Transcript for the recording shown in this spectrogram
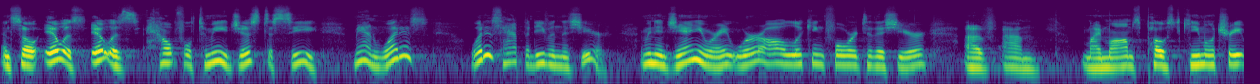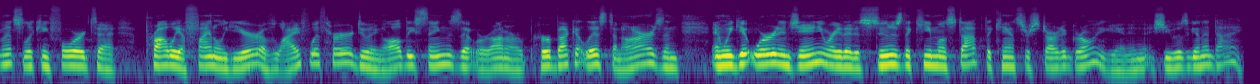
And so it was it was helpful to me just to see, man, what is what has happened even this year? I mean, in January, we're all looking forward to this year of um, my mom's post chemo treatments, looking forward to probably a final year of life with her, doing all these things that were on our, her bucket list and ours. And, and we get word in January that as soon as the chemo stopped, the cancer started growing again and she was going to die.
